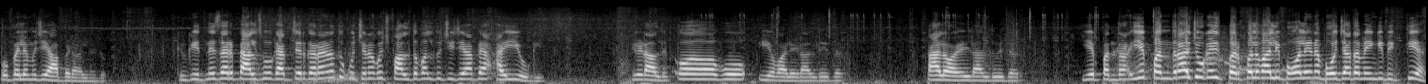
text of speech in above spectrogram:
वो पहले मुझे यहाँ पे डालने दो। क्योंकि इतने सारे पैल्स को कैप्चर करा है ना तो कुछ ना कुछ फालतू फालतू चीज़ें यहाँ पे आई होगी। ये डाल दे वो, ये वाले डाल दे इधर। पैल ऑयल डाल दो इधर। ये पंद्रह ये पंद्रह जो गई पर्पल वाली बॉल है ना, बहुत ज़्यादा महँगी बिकती है।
